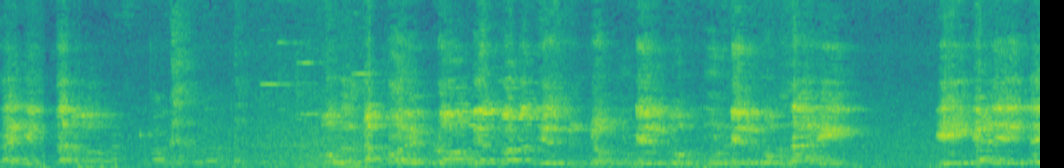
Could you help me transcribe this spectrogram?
నేను చెప్తాను. ఒక తక్కువ ఎప్పుడో తీర్మానం చేసుకుంటాం మూడు నెలలకు మూడు నెలలకు ఒకసారి ఏ ఖాళీ అయితే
